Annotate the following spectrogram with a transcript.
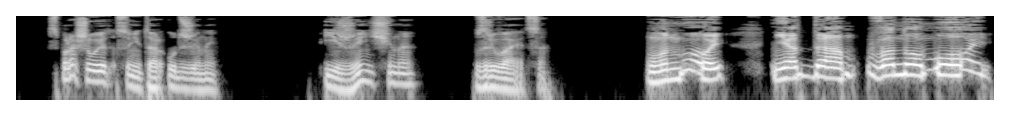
— спрашивает санитар у Джины. И женщина взрывается. — Он мой! Не отдам! Вано мой!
